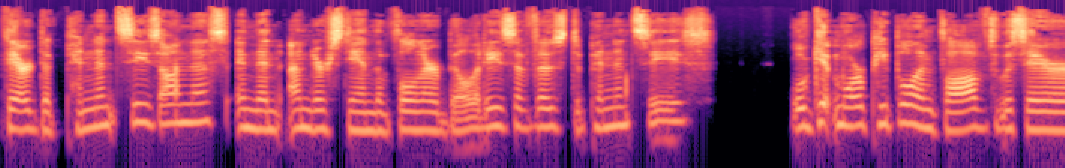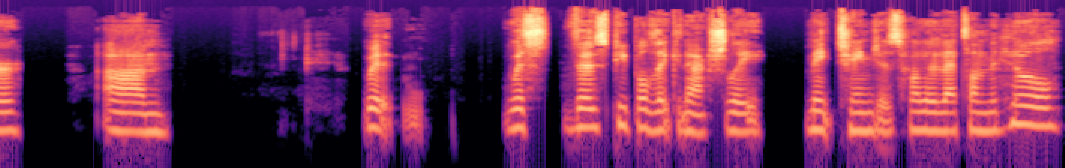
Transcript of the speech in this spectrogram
their dependencies on this and then understand the vulnerabilities of those dependencies. We'll get more people involved with their, um, with, with those people that can actually make changes, whether that's on the Hill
